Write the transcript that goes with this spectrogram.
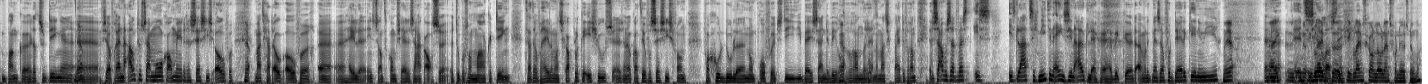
banken, dat soort dingen. Ja. Uh, zelfrijdende auto's zijn morgen al meerdere sessies over. Ja. Maar het gaat ook over uh, uh, hele interessante commerciële zaken als de toekomst van marketing. Het gaat over hele maatschappelijke issues. Er zijn ook altijd heel veel sessies van, van goede doelen, non-profits die, die bezig zijn de wereld Ja, te veranderen klopt. en de maatschappij te veranderen. Sauber Zuidwest is, is, laat zich niet in één zin uitleggen, heb ik, want ik ben zelf voor de derde keer nu hier. Ja. Uh, Nee, ik, ik, het is ik heel blijf het, lastig. eh, ik blijf het gewoon Lowlands voor Nerds noemen.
